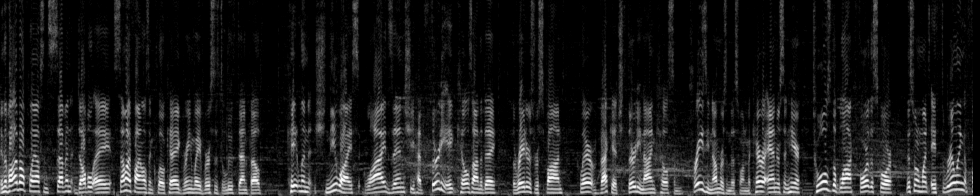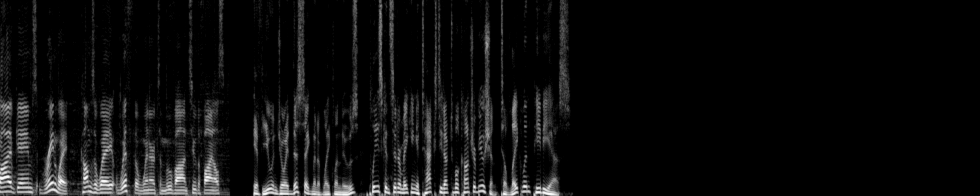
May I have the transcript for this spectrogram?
In the volleyball playoffs in 7AA semifinals in Cloquet, Greenway versus Duluth Denfeld, Caitlin Schneeweiss glides in. She had 38 kills on the day. The Raiders respond. Claire Vekic, 39 kills, some crazy numbers in this one. Makara Anderson here tools the block for the score. This one went a thrilling five games. Greenway comes away with the winner to move on to the finals. If you enjoyed this segment of Lakeland News, please consider making a tax-deductible contribution to Lakeland PBS.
